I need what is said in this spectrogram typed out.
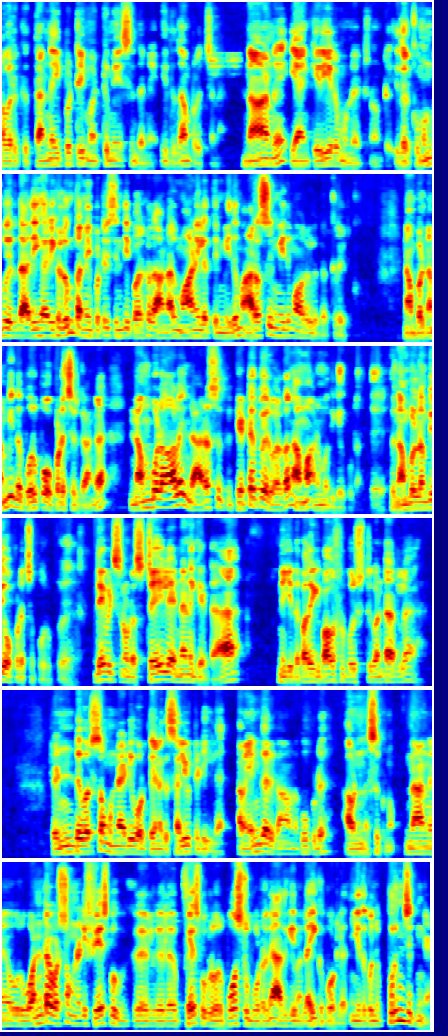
அவருக்கு தன்னை பற்றி மட்டுமே சிந்தனை. இதுதான் பிரச்சனை. நான் என் கெரியரை முன்னேற்றணும் இதற்கு முன்பு இருந்த அதிகாரிகளும் தன்னை பற்றி சிந்திப்பார்கள். ஆனால் மாநிலத்தின் மீதும் அரசின் மீதும் அவர்களுக்கு அக்கறை இருக்கும். நம்மள நம்பி இந்த பொறுப்பை ஒப்படைச்சிருக்காங்க. நம்மளால இந்த அரசுக்கு கெட்ட பேர் வரதை நம்ம அனுமதிக்கக்கூடாது நம்மளை இது நம்பி ஒப்படைச்ச பொறுப்பு. டேவிட்ஸனோட ஸ்டைல் என்னன்னு கேட்டால் இன்னைக்கு இந்த பதவிக்கு பவர்ஃபுல் போஸ்ட்டு வந்துட்டார்ல? ரெண்டு வருஷம் முன்னாடி ஒருத்தன் எனக்கு சல்யூட் அடிக்கல. அவன் எங்கே இருக்கான்? அவனை கூப்பிடு. அவனை நசுக்கணும். நான் ஒரு ஒன்றரை வருஷம் முன்னாடி ஃபேஸ்புக்கில் ஃபேஸ்புக்கில் ஒரு போஸ்ட் போட்டிருந்தேன். அதுக்கு இவன் லைக் போடல. நீங்க இதை கொஞ்சம் புரிஞ்சுக்குங்க.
